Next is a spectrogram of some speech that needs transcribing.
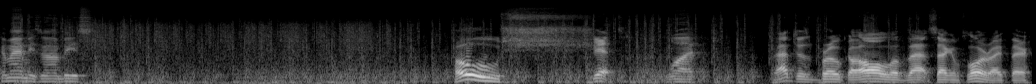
Come at me, zombies. Oh shit. What? That just broke all of that second floor right there.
